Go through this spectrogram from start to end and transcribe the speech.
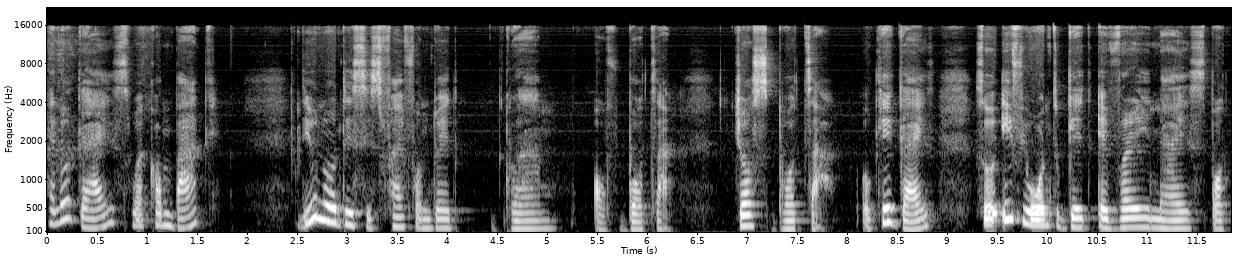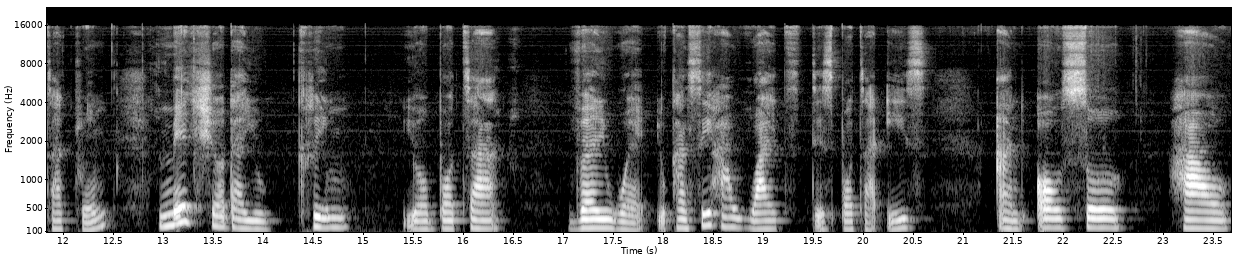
hello guys. Welcome back. Do you know this is 500 gram of butter? Just butter. Okay guys? So if you want to get a very nice butter cream make sure that you cream your butter very well. You can see how white this butter is and also how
